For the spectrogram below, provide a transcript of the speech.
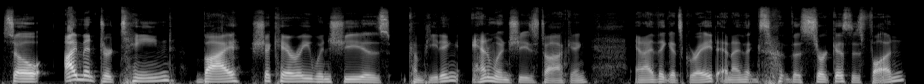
So I'm entertained by Sha'Carri when she is competing and when she's talking and I think it's great. And I think the circus is fun.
